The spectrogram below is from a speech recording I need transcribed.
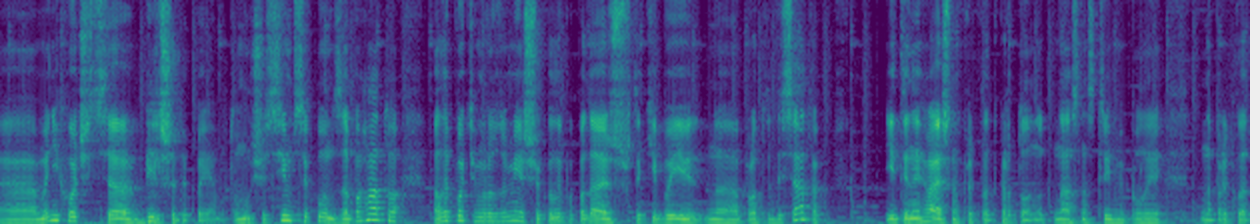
е, мені хочеться більше ДПМ, тому що 7 секунд забагато, але потім розумієш, що коли попадаєш в такі бої на проти десяток, і ти не граєш, наприклад, картон. От у нас на стрімі були, наприклад,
